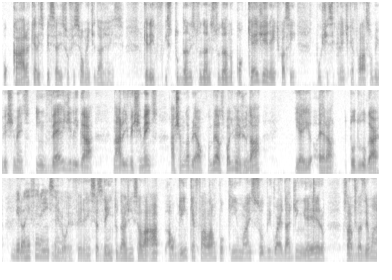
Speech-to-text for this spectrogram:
o cara que era especialista oficialmente da agência. Porque ele estudando, estudando, estudando, qualquer gerente fala assim: puxa, esse cliente quer falar sobre investimentos. Em vez de ligar na área de investimentos, ah, chama o Gabriel. Gabriel, você pode me Uhum. ajudar? E aí era todo lugar. Virou referência. Virou né? referência Sim. dentro da agência lá. Ah, alguém quer falar um pouquinho mais sobre guardar dinheiro, sabe? Fazer uma.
